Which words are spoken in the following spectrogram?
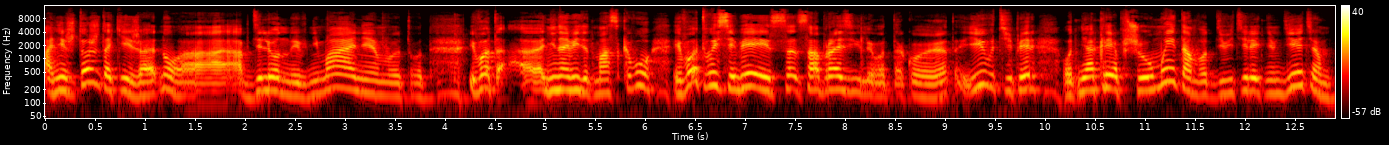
Они же тоже такие же, ну, а, обделенные вниманием, вот, вот. И вот а, ненавидят Москву. И вот вы себе и сообразили вот такое это. И вот теперь вот неокрепшие умы, там вот девятилетним детям,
